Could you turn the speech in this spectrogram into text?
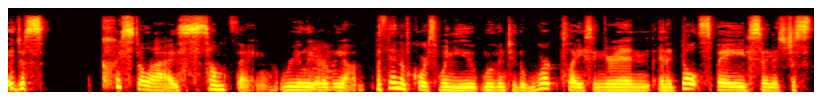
it just crystallized something really mm. early on. But then, of course, when you move into the workplace and you're in an adult space and it's just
